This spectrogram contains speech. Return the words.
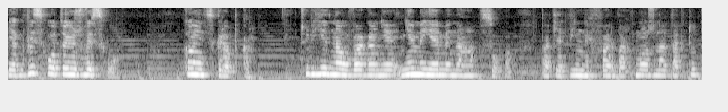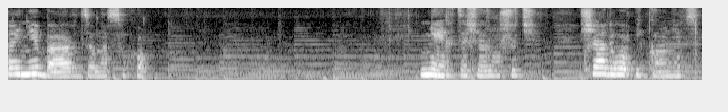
Jak wyschło, to już wyschło. Koniec, kropka. Czyli jedna uwaga, nie, nie myjemy na sucho. Tak jak w innych farbach można, tak tutaj nie bardzo na sucho. Nie chce się ruszyć. Siadło i koniec.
